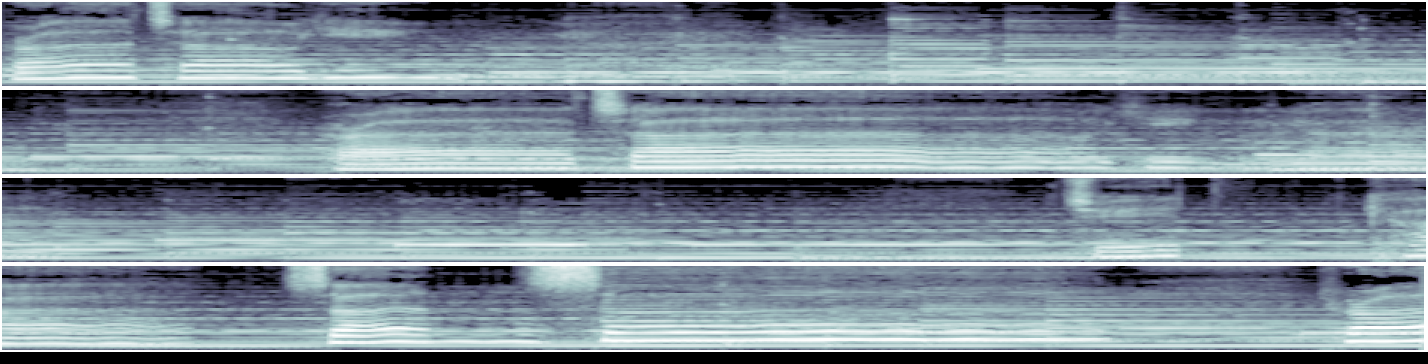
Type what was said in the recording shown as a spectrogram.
พระเจ้ายิ่งใหญ่พระเจ้ายิ่งใหญ่จิตข้า สรรเสริญพระ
